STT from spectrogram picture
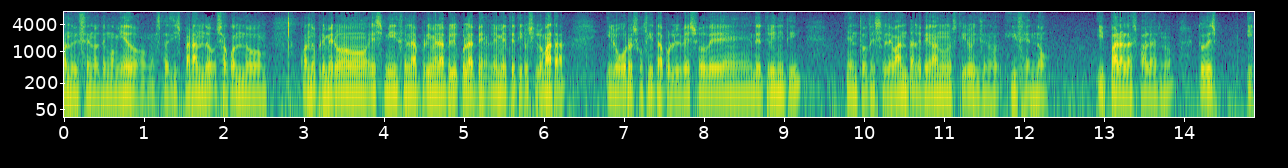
Cuando dice no tengo miedo, me estás disparando, o sea, cuando, cuando primero Smith en la primera película le mete tiros y lo mata, y luego resucita por el beso de, Trinity, entonces se levanta, le pegan unos tiros y dice, no, y dice no, y para las balas, ¿no? Entonces, y,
